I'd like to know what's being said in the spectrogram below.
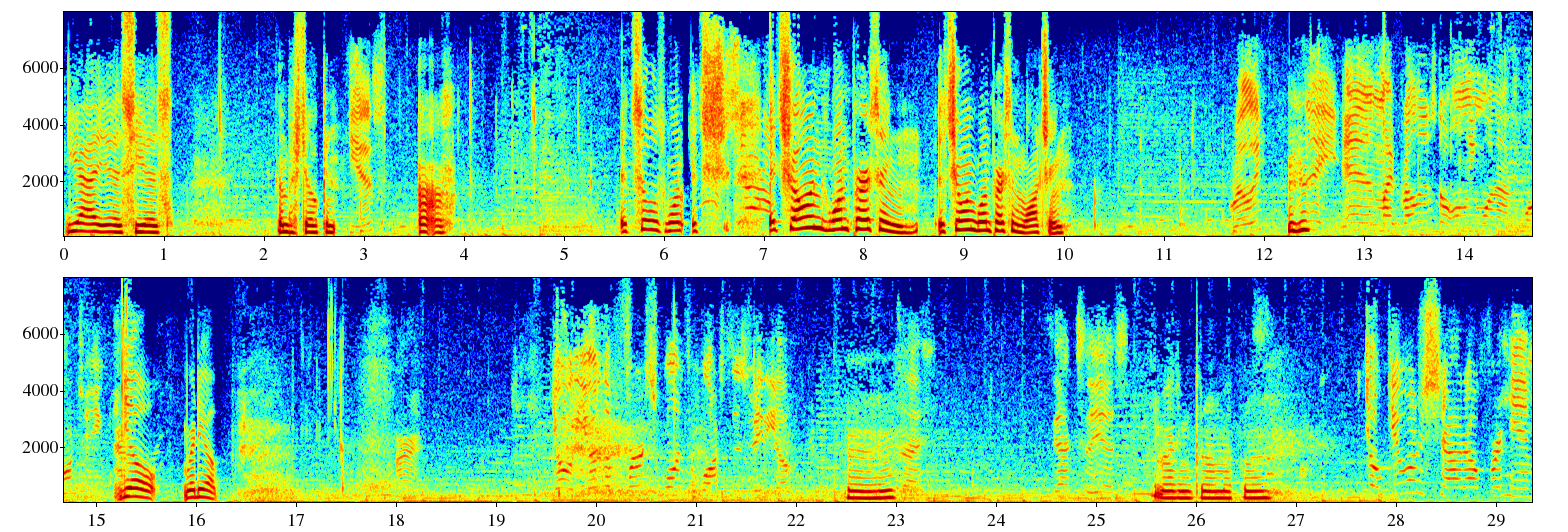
Yeah, he is. He is. I'm just joking. He is. Uh-uh. It shows one. It's it's showing one person. It's showing one person watching. Really? Mhm. Hey, and my brother's the only one that's watching. Yo, ready up. Alright. Yo, you're the first one to watch this video. Mhm. That he actually is. I can put on my phone. Yo, give a shout out for him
